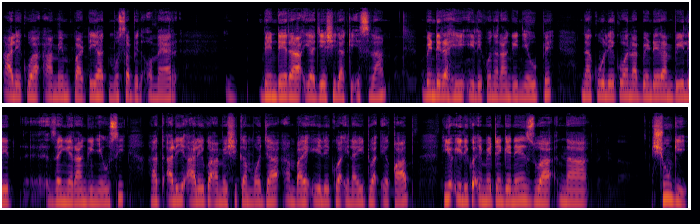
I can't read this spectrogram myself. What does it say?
alikuwa amempatia musa bin omer bendera ya jeshi la kiislam. Bendera hii ilikuwa na rangi nyeupe na kulikuwa na bendera mbili zenye rangi nyeusi. Hat ali alikuwa ameshika moja ambayo ilikuwa inaitwa iqab. Hiyo ilikuwa imetengenezwa na shungi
